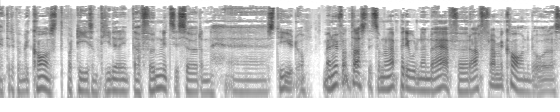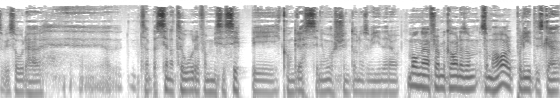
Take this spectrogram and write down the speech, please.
ett republikanskt parti som tidigare inte har funnits i södern eh, styr då. Men hur fantastiskt som den här perioden ändå är för afroamerikaner då, alltså vi såg det här eh, till exempel senatorer från Mississippi i kongressen i Washington och så vidare. Och många afroamerikaner som, som har politiska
